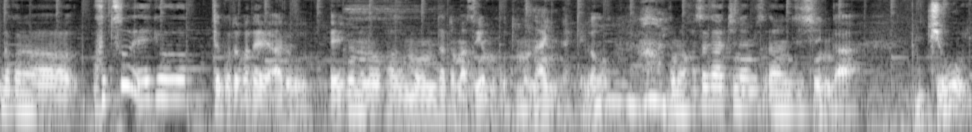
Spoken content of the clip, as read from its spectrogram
だから普通営業って言葉である営業のノウハウもんだとまず読むこともないんだけど、うん。はい。この長谷川ちなみさん自身が上位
